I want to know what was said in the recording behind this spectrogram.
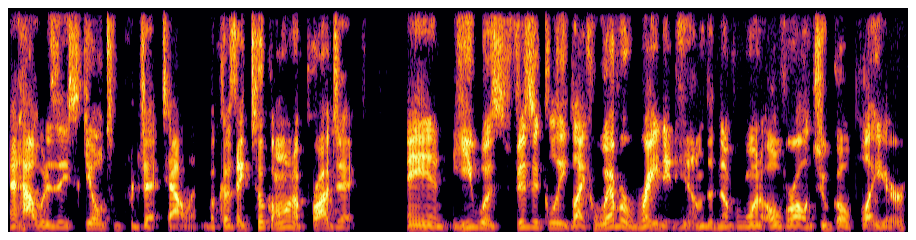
And how it is a skill to project talent because they took on a project. And he was physically like whoever rated him the number one overall JUCO player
